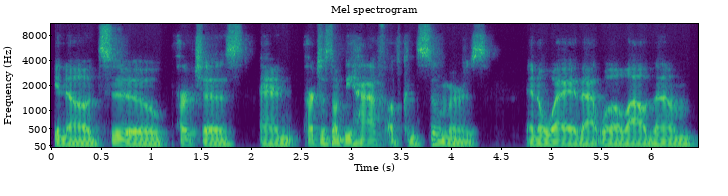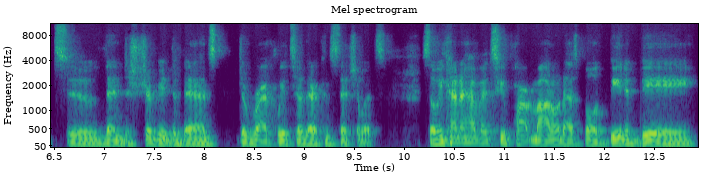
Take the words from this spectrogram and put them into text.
you know, to purchase and purchase on behalf of consumers in a way that will allow them to then distribute the bands directly to their constituents. So we kind of have a two part model that's both B2B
